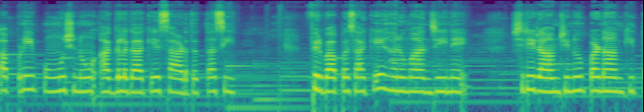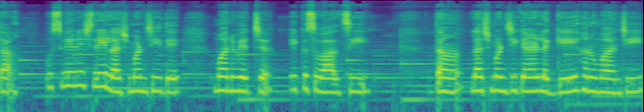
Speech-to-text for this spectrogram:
ਆਪਣੀ ਪੂੰਛ ਨੂੰ ਅੱਗ ਲਗਾ ਕੇ ਸਾੜ ਦਿੱਤਾ ਸੀ। ਫਿਰ ਵਾਪਸ ਆ ਕੇ ਹਨੂਮਾਨ ਜੀ ਨੇ ਸ਼੍ਰੀ ਰਾਮ ਜੀ ਨੂੰ ਪ੍ਰਣਾਮ ਕੀਤਾ। ਉਸ ਵੇਲੇ ਸ਼੍ਰੀ ਲక్ష్మణ ਜੀ ਦੇ ਮਨ ਵਿੱਚ ਇੱਕ ਸਵਾਲ ਸੀ ਤਾਂ ਲక్ష్మణ ਜੀ ਕਹਿਣ ਲੱਗੇ, ਹਨੂਮਾਨ ਜੀ,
